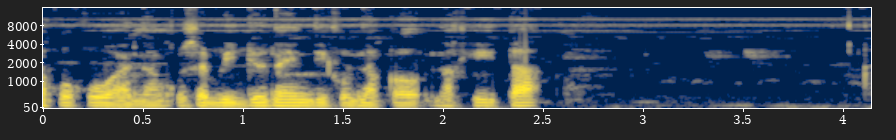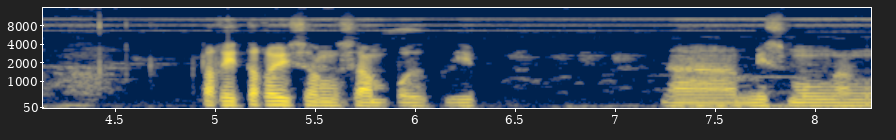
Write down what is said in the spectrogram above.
nakukuha lang ko sa video na hindi ko nako, nakita. Pakita ko isang sample clip na mismong ang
